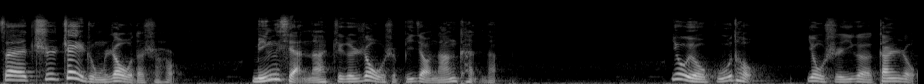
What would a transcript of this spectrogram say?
在吃这种肉的时候，明显呢这个肉是比较难啃的，又有骨头，又是一个干肉。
